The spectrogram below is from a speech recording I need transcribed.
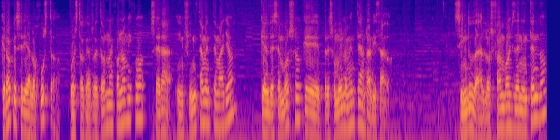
Creo que sería lo justo, puesto que el retorno económico será infinitamente mayor que el desembolso que presumiblemente han realizado. Sin duda, los fanboys de Nintendo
